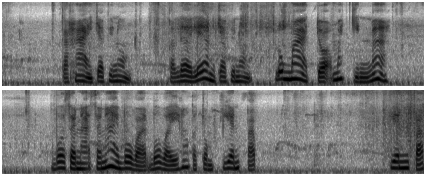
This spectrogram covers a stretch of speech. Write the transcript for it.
ๆก็หายจ้ะพี่น้องก็เลยแรงจ้ะพี่น้องลงมาเจาะมากินมาบ่สนะสนายบ่หวาดบ่ไหวเฮาก็ต้องเปลี่ยนปรับ เปลี่ยนปรับ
